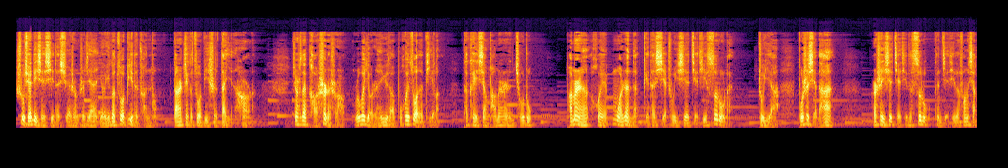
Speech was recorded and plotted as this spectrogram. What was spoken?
数学力学系的学生之间有一个作弊的传统，当然这个作弊是带引号的，就是在考试的时候，如果有人遇到不会做的题了，他可以向旁边的人求助，旁边人会默认的给他写出一些解题思路来。注意啊，不是写答案，而是一些解题的思路跟解题的方向。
